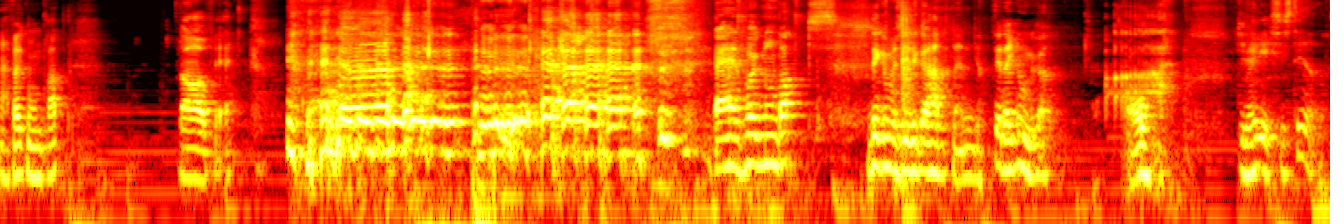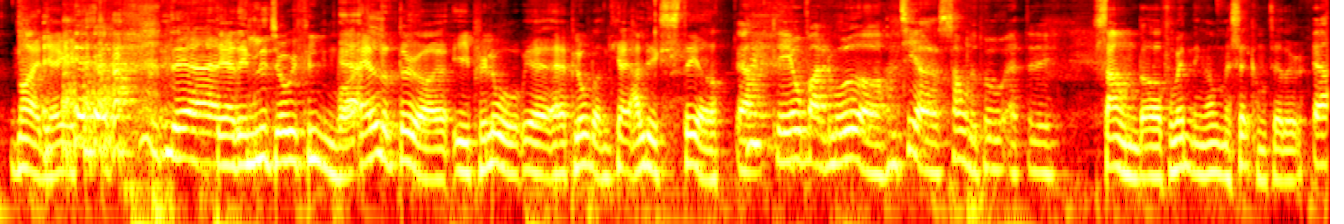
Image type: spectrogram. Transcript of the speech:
Nej, han får ikke nogen dræbt. Nå, ja. ja, han får ikke nogen dræbt. Det kan man sige, det gør ham den anden jo. Det er der ikke nogen, der gør. Oh. De har ikke eksisteret. Nej, det er ikke. Det er... Det er, det er en lille joke i filmen, hvor Ja. alle, der dør i pilot, ja, af piloterne, de har aldrig eksisteret. Ja, det er jo bare en måde at håndtere savnet på, at øh, Sound og forventning om, at man selv kommer til at dø. ja,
